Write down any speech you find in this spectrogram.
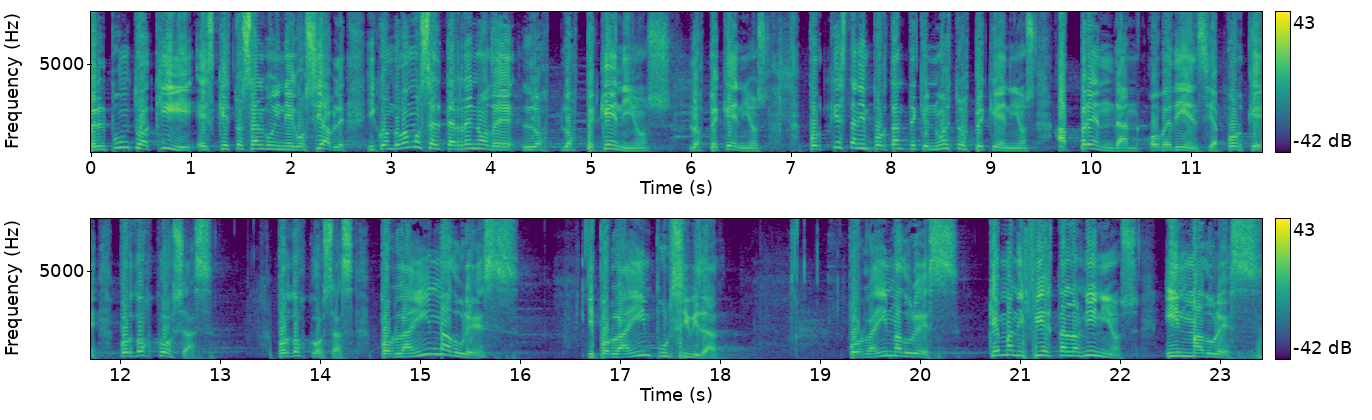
Pero el punto aquí es que esto es algo innegociable. Y cuando vamos al terreno de los, pequeños, los pequeños, ¿por qué es tan importante que nuestros pequeños aprendan obediencia? ¿Por qué? Por dos cosas. Por dos cosas. Por la inmadurez y por la impulsividad. Por la inmadurez. ¿Qué manifiestan los niños? Inmadurez.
